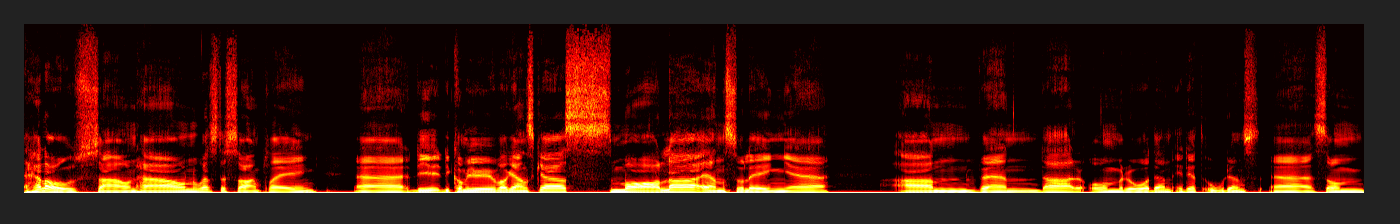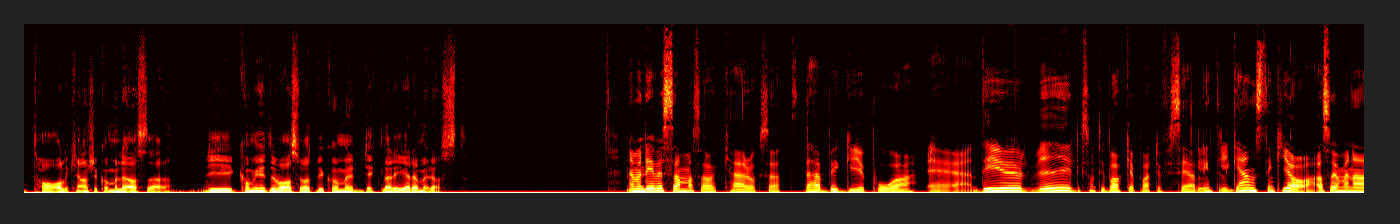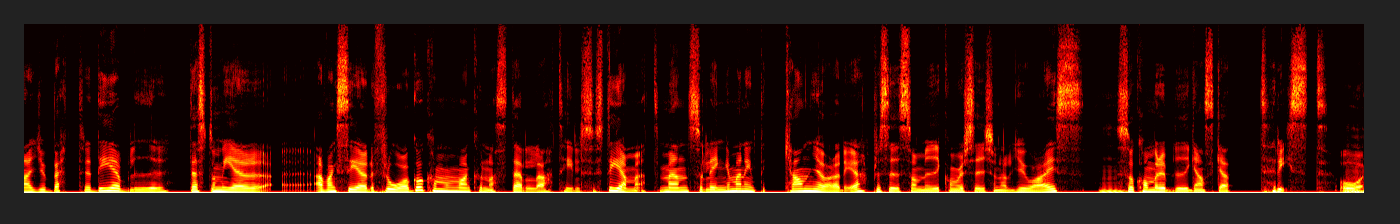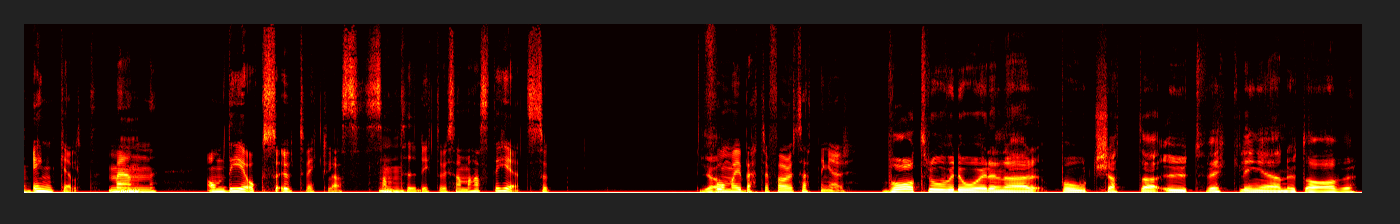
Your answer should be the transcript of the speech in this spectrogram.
Hello Soundhound, what's the song playing? Det, det kommer ju vara ganska smala än så länge användarområden, är det ett ordens, som tal kanske kommer lösa. Det kommer ju inte vara så att vi kommer deklarera med röst. Nej men det är väl samma sak här också att det här bygger ju på, eh, det är ju, vi är liksom tillbaka på artificiell intelligens tänker jag. Alltså jag menar ju bättre det blir, desto mer eh, avancerade frågor kommer man kunna ställa till systemet. Men så länge man inte kan göra det, precis som i conversational UIs, Mm. så kommer det bli ganska trist och Mm. enkelt. Men Mm. Om det också utvecklas samtidigt och i samma hastighet så Ja. får man ju bättre förutsättningar. Vad tror vi då är den här fortsatta utvecklingen utav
